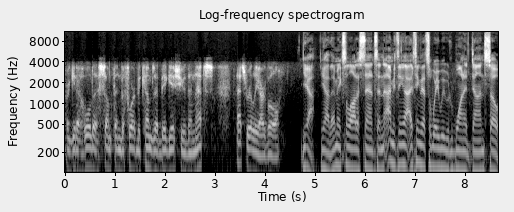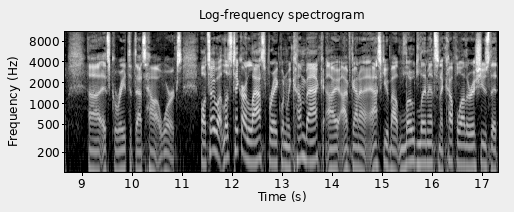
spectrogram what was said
or get a hold of something before it becomes a big issue, then that's that's really our goal. Yeah, yeah, that makes a lot of sense, and I mean, I think that's the way we would want it done. So uh, it's great that that's how it works. Well, I'll tell you what. Let's take our last break. When we come back, I, I've got to ask you about load limits and a couple other issues that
